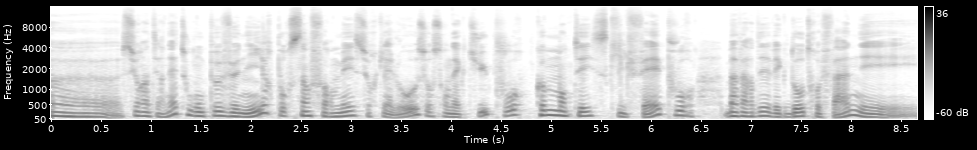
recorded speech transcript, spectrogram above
euh, sur Internet où on peut venir pour s'informer sur Calo, sur son actu, pour commenter ce qu'il fait, pour bavarder avec d'autres fans. Et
